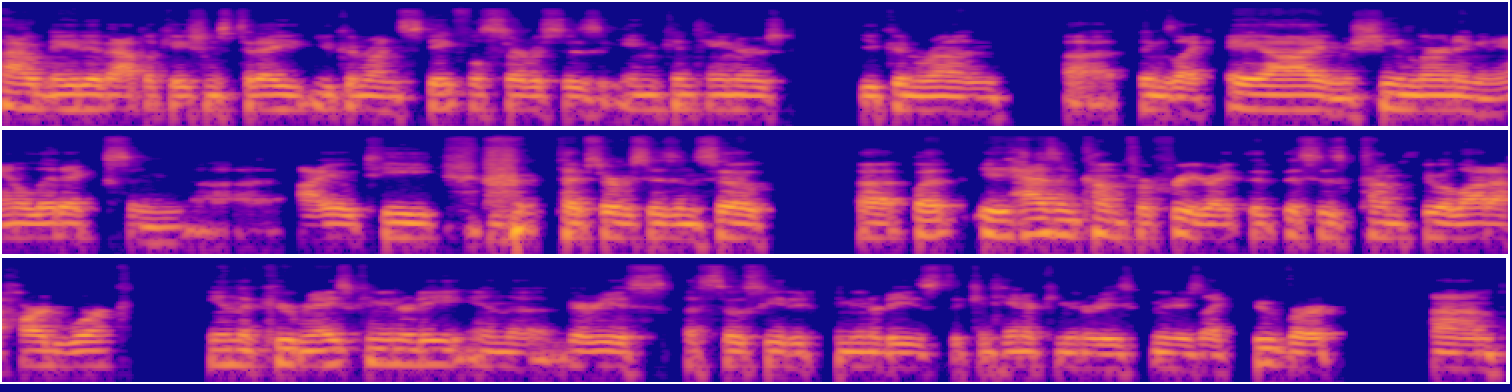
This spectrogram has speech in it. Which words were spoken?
cloud native applications. Today, you can run stateful services in containers. You can run uh, things like AI and machine learning and analytics and uh, IoT type services. And so, uh, but it hasn't come for free, right? That this has come through a lot of hard work in the Kubernetes community, in the various associated communities, the container communities, communities like KubeVirt. Um,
